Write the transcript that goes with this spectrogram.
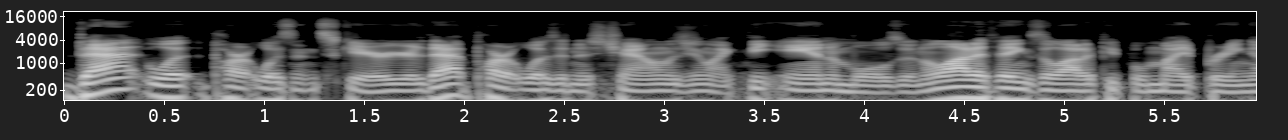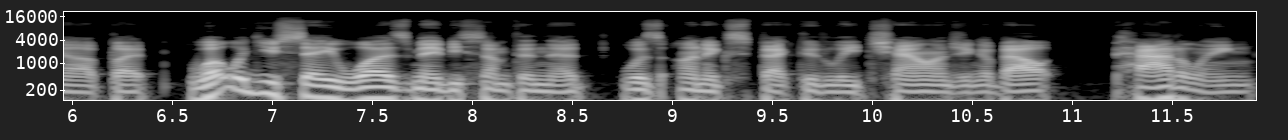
that what part wasn't scary or that part wasn't as challenging like the animals and a lot of things a lot of people might bring up but what would you say was maybe something that was unexpectedly challenging about paddling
